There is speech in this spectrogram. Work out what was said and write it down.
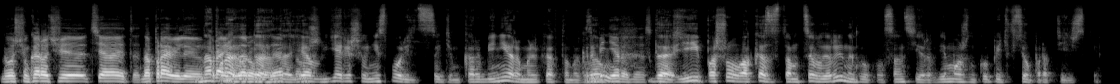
Ну, в общем, короче, тебя это, направили в Направил, правильную да, дорогу, да? да. потому Я, что- я решил не спорить с этим карабинером или как там их зовут. Карабинеры, да. Да, и пошел, оказывается, там целый рынок около Сан-Сиро, где можно купить все практически.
